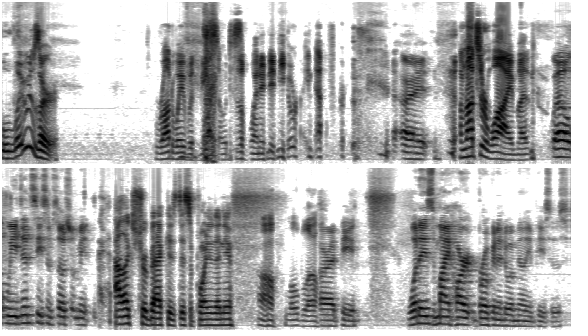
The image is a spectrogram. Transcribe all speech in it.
Loser. Rod Wave would be so disappointed in you right now. For... all right. I'm not sure why, but Well, we did see some social media. Alex Trebek is disappointed in you. oh, low blow. R.I.P. What is my heart broken into a million pieces?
